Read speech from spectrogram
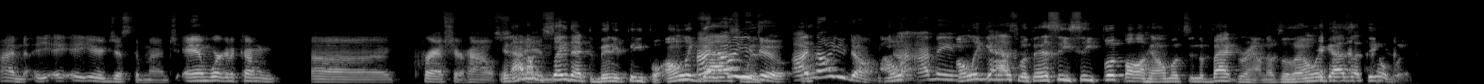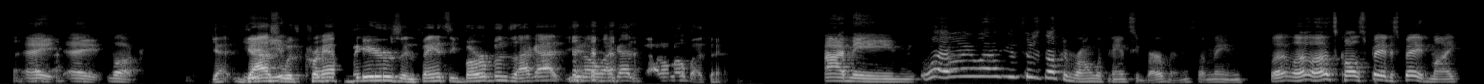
I know, you're just a mensch, and we're gonna come uh crash your house. And I don't and, say that to many people. Only guys. I know you with, do. I know you don't. Only, I, I, mean, only guys with SEC football helmets in the background. Those are the only guys I deal with. Hey, hey, look. Yeah, guys you, you, with craft beers and fancy bourbons. I got, you know, I got. I don't know about that. I mean, well, well, there's nothing wrong with fancy bourbons. I mean, let, let, let's call a spade a spade, Mike.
